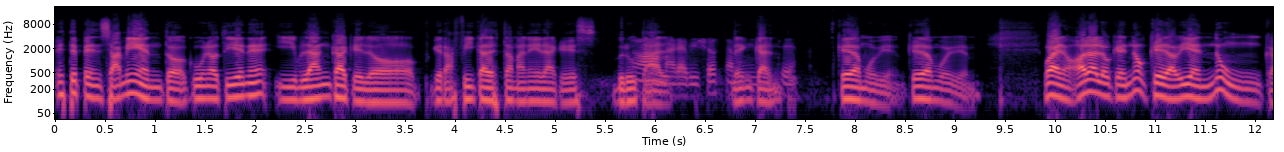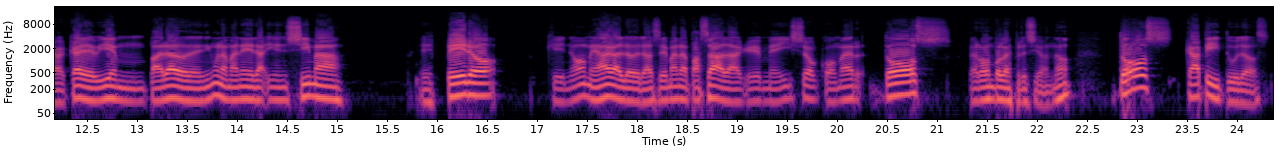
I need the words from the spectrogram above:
este pensamiento que uno tiene y Blanca que lo grafica de esta manera que es brutal. No, maravillosamente. Me encanta. Queda muy bien, queda muy bien. Bueno, ahora lo que no queda bien, nunca cae bien parado de ninguna manera y encima espero que no me haga lo de la semana pasada, que me hizo comer dos, perdón por la expresión, ¿no? Dos capítulos.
